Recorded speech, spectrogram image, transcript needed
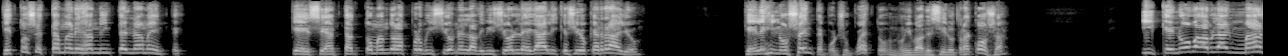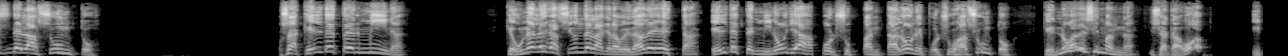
que esto se está manejando internamente, que se están tomando las provisiones, la división legal y qué sé yo qué rayo, que él es inocente, por supuesto, no iba a decir otra cosa, y que no va a hablar más del asunto. O sea, que él determina que una alegación de la gravedad de esta, él determinó ya por sus pantalones, por sus asuntos, que no va a decir más nada y se acabó. Y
